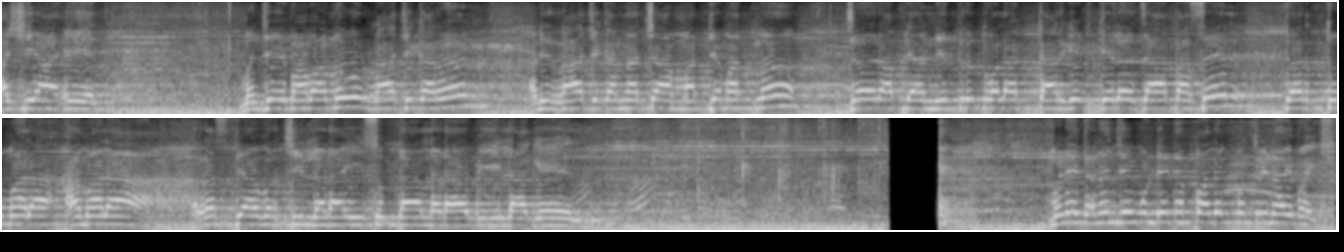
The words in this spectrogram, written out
अशी आहेत. म्हणजे बाबांनो राजकारण आणि राजकारणाच्या माध्यमातनं जर आपल्या नेतृत्वाला टार्गेट केलं जात असेल तर तुम्हाला आम्हाला रस्त्यावरची लढाई सुद्धा लढावी लागेल. म्हणे धनंजय मुंडेंना पालकमंत्री नाही पाहिजे.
